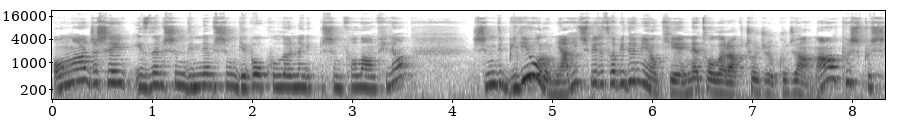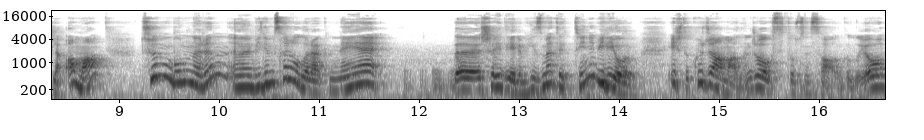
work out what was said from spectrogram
Onlarca şey izlemişim, dinlemişim, gebe okullarına gitmişim falan filan. Şimdi biliyorum ya hiçbiri tabii demiyor ki net olarak çocuğu kucağına al pış pışla ama tüm bunların e, bilimsel olarak neye e, şey diyelim hizmet ettiğini biliyorum. İşte kucağıma alınca oksitosin salgılıyor.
